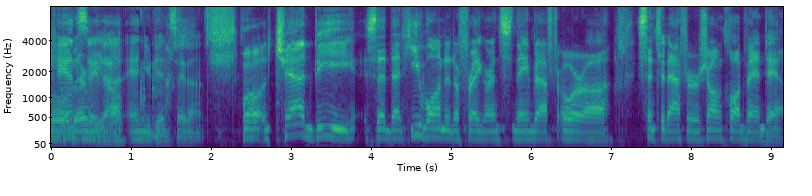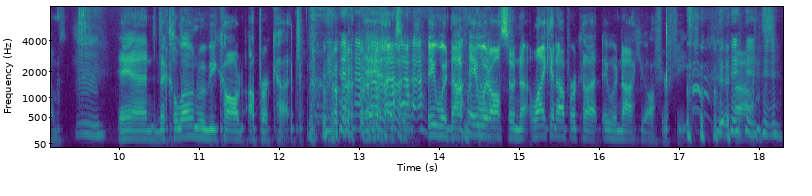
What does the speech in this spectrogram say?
You can there say that, and you did say that. Well, Chad B said that he wanted a fragrance named after or uh, scented after Jean Claude Van Damme, and the cologne would be called Uppercut. and it would not. It would also not like an uppercut. It would knock you off your feet. Um,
